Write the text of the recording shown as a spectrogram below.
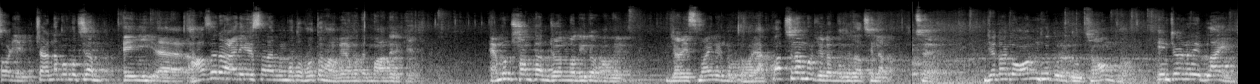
সরি চার নম্বর বলছিলাম, এই হাজারা আলী ইসলামের মতো হতে হবে আমাদের মাদেরকে। এমন সন্তান জন্ম দিতে হবে যারা ইসমাইলের মতো হয়। আর পাঁচ নম্বর যেটা বলতে চাচ্ছিলাম যেটাকে অন্ধ করে তুলছে, অন্ধ ইন্টারনালি ব্লাইন্ড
